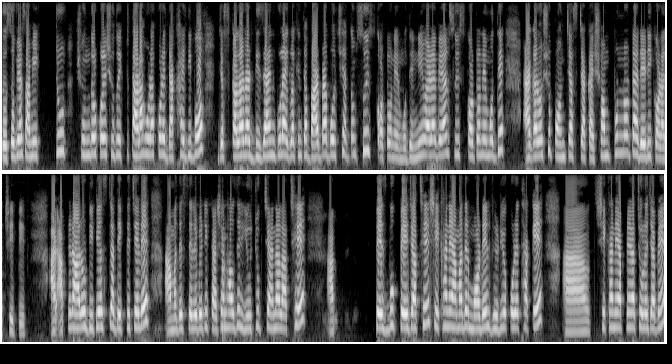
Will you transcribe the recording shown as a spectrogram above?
তো সোভিয়ার্স আমি একটু সুন্দর করে শুধু একটু তাড়াহুড়া করে দেখাই দিব। জাস্ট কালার আর ডিজাইনগুলা, এগুলো কিন্তু বারবার বলছি, একদম সুইস কটনের মধ্যে নিউ অ্যারাবিয়াল সুইস কটনের মধ্যে এগারোশো পঞ্চাশ টাকায় সম্পূর্ণটা রেডি করা থ্রি পিস আর আপনারা আরও ডিটেলসটা দেখতে চাইলে আমাদের সেলিব্রিটি ফ্যাশন হাউসের ইউটিউব চ্যানেল আছে ফেসবুক পেজ আছে, সেখানে আমাদের মডেল ভিডিও করে থাকে। সেখানে আপনারা চলে যাবেন,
